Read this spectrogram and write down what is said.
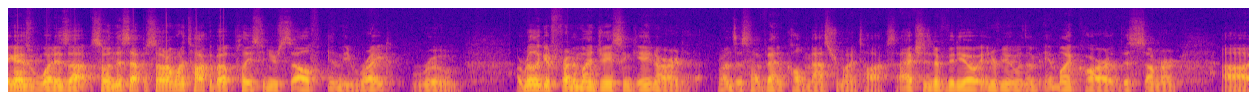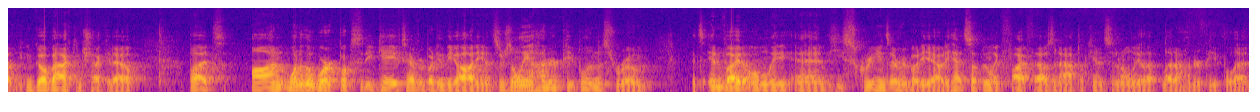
Hey guys, what is up? So in this episode, I want to talk about placing yourself in the right room. A really good friend of mine, Jayson Gaignard, runs this event called Mastermind Talks. I actually did a video interview with him in my car this summer. Uh, you can go back and check it out. But on one of the workbooks that he gave to everybody in the audience, there's only 100 people in this room. It's invite only, and he screens everybody out. He had something like 5,000 applicants and only let, let 100 people in.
